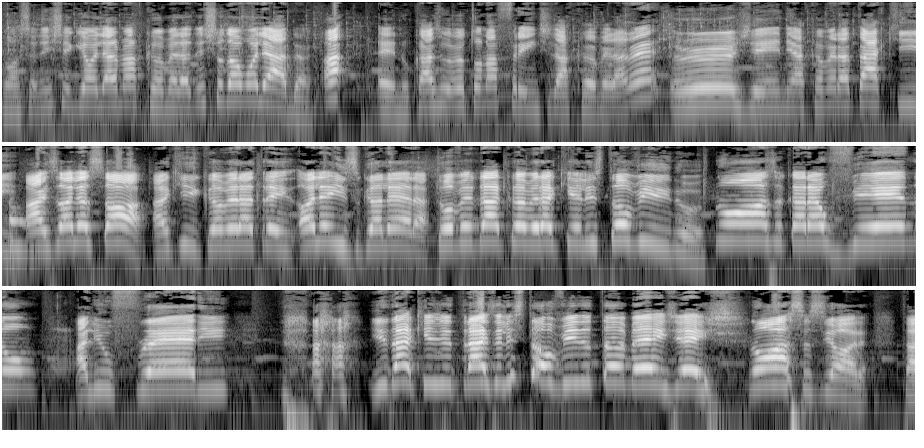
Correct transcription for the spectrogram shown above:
Nossa, eu nem cheguei a olhar na câmera. Deixa eu dar uma olhada. Ah, é, no caso eu tô na frente da câmera, né? Ô, gênia, a câmera tá aqui. Mas olha só, aqui, câmera 3. Olha isso, galera. Tô vendo a câmera aqui, eles estão vindo. Nossa, cara, é o Venom. Ali o Freddy. e daqui de trás eles estão vindo também, gente. Nossa senhora. Tá,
